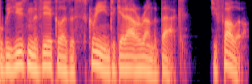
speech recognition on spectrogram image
We'll be using the vehicle as a screen to get out around the back. Do you follow?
